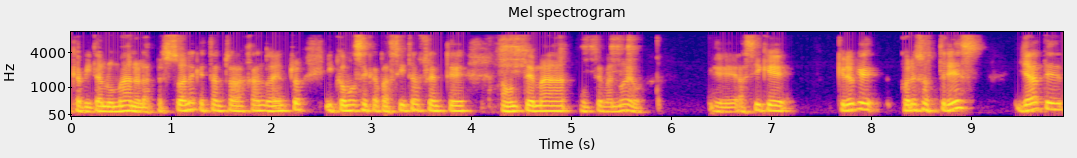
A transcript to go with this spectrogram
capital humano, las personas que están trabajando adentro y cómo se capacitan frente a un tema, un tema nuevo. Eh, así que creo que con esos tres ya te,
